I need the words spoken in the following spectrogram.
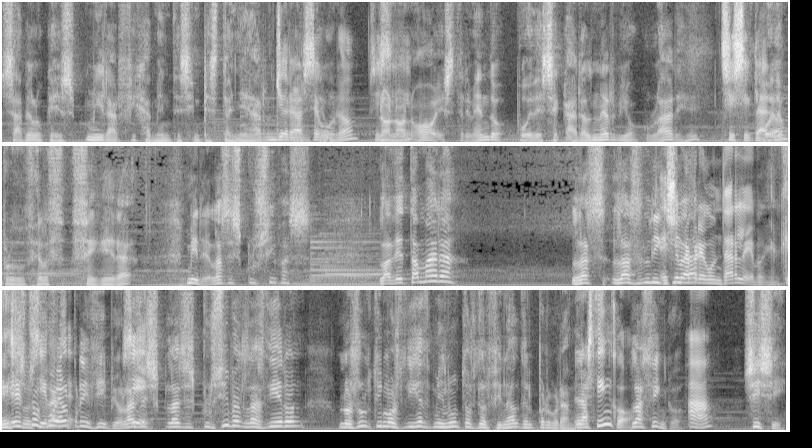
¿Sabe lo que es mirar fijamente sin pestañear? Llorar seguro, sí, no, sí. no, no, es tremendo. Puede secar el nervio ocular, ¿eh? Sí, sí, claro. Puede producir ceguera. Mire, las exclusivas. La de Tamara. Las, las Eso iba a preguntarle. ¿qué Esto fue al principio. Las, Sí. las exclusivas las dieron los últimos 10 minutos del final del programa. ¿Las cinco? Las cinco. Ah, Sí, sí.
